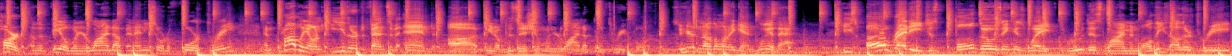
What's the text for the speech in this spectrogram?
parts of the field when you're lined up in any sort of 4-3, and probably on either defensive end, uh, you know, position when you're lined up in 3-4. So here's another one again. Look at that. He's already just bulldozing his way through this lineman while these other three,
